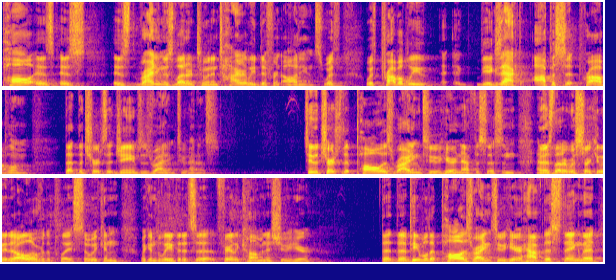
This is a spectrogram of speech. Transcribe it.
Paul is, is, is writing this letter to an entirely different audience with, with probably uh, the exact opposite problem that the church that James is writing to has. See, the church that Paul is writing to here in Ephesus, and, and this letter was circulated all over the place, so we can, we can believe that it's a fairly common issue here. The, the people that Paul is writing to here have this thing that,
